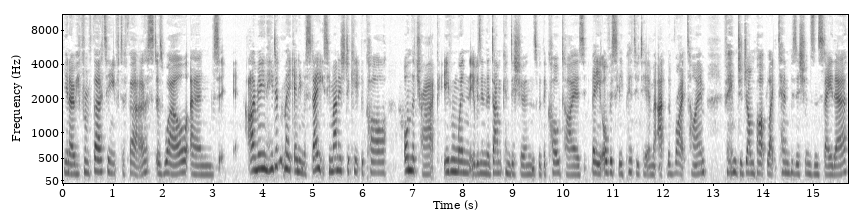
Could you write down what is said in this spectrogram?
you know, from 13th to first as well. And I mean, he didn't make any mistakes. He managed to keep the car on the track, even when it was in the damp conditions with the cold tyres, they obviously pitted him at the right time for him to jump up like 10 positions and stay there.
